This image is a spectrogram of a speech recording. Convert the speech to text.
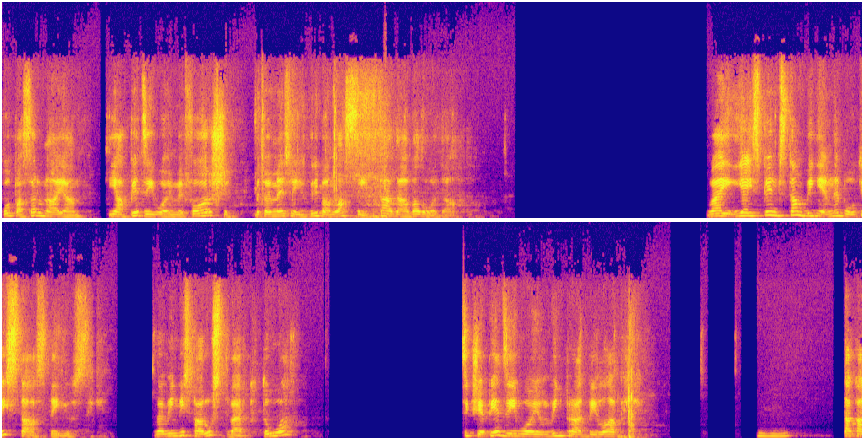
kopā sarunājām, jā, piedzīvojumi ir forši, bet vai mēs viņus gribam lasīt tādā valodā? Vai, ja es pirms tam viņiem nebūtu izstāstījusi, vai viņi vispār uztvertu to, cik šie piedzīvojumi, viņuprāt, bija labi? Mm -hmm. Tā kā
